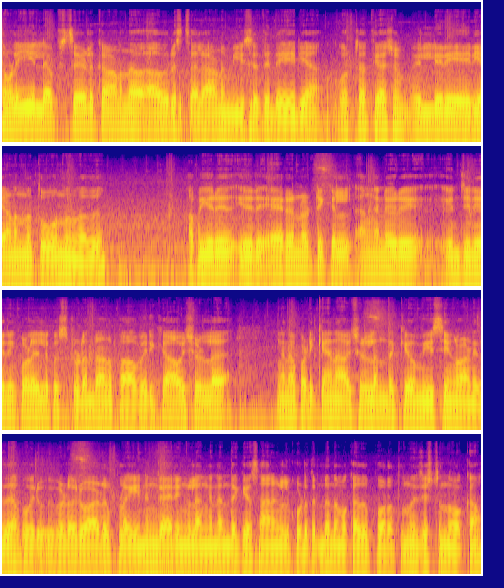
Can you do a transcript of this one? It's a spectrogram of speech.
നമ്മൾ ഈ ലെഫ്റ്റ് സൈഡ് കാണുന്ന ആ ഒരു സ്ഥലമാണ് മ്യൂസിയത്തിന്റെ ഏരിയ. കുറച്ച് അത്യാവശ്യം വലിയൊരു ഏരിയ ആണെന്ന് തോന്നുന്നത്. അപ്പോൾ ഈ ഒരു ഈ ഒരു എയറോനോട്ടിക്കൽ അങ്ങനെ ഒരു എഞ്ചിനീയറിംഗ് കോളേജിലൊക്കെ ആണ്. അപ്പോൾ അവർക്ക് ആവശ്യമുള്ള അങ്ങനെ പഠിക്കാൻ ആവശ്യമുള്ള എന്തൊക്കെയോ മ്യൂസിയങ്ങളാണിത് അപ്പോൾ ഒരു ഇവിടെ ഒരുപാട് പ്ലെയിനും കാര്യങ്ങളും അങ്ങനെ എന്തൊക്കെയോ സാധനങ്ങൾ കൊടുത്തിട്ടുണ്ട്. നമുക്കത് പുറത്തുനിന്ന് ജസ്റ്റ് നോക്കാം.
